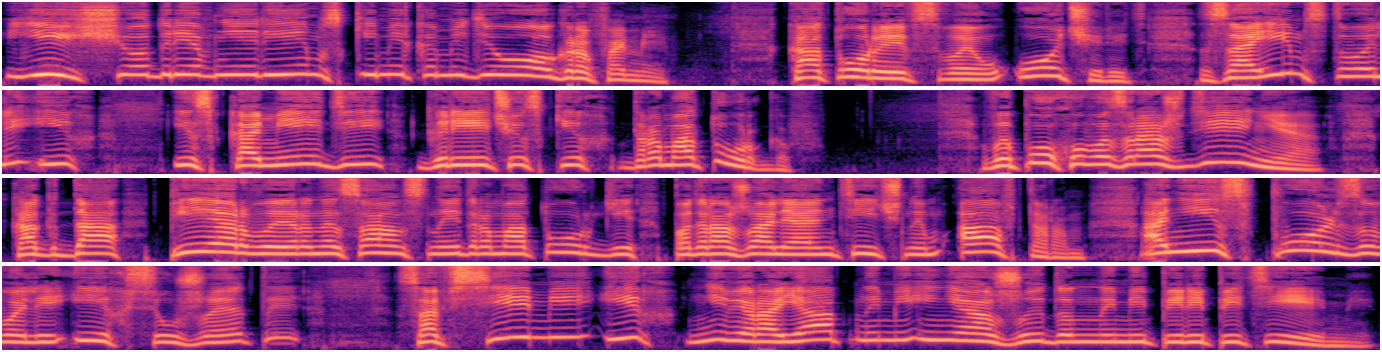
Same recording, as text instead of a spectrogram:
еще древнеримскими комедиографами, которые, в свою очередь, заимствовали их из комедий греческих драматургов. В эпоху Возрождения, когда первые ренессансные драматурги подражали античным авторам, они использовали их сюжеты со всеми их невероятными и неожиданными перипетиями.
